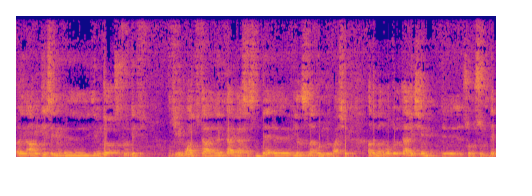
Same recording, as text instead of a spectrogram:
Örneğin Ahmet İnsel'in e, 24.01 2012 tarihli Radikal Gazetesi'nde e, yazısına koyduğu başlık adım adım otoriterleşme mi e, sorusuydu.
